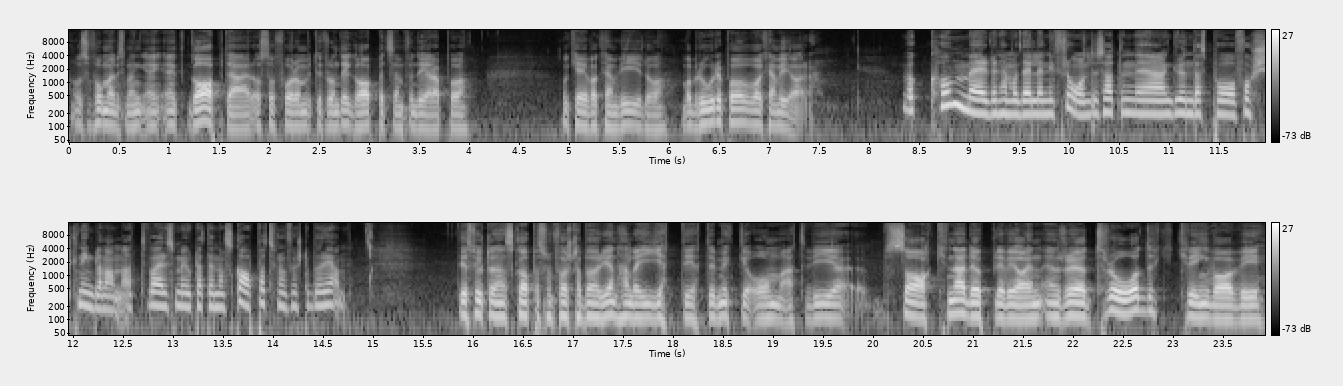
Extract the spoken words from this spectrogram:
Och så får man liksom en, ett gap där och så får de utifrån det gapet sen fundera på okej, okay, vad kan vi då? Vad beror det på? Vad kan vi göra? Var kommer den här modellen ifrån? Du sa att den grundas på forskning bland annat. Vad är det som har gjort att den har skapats från första början? Det som har gjort att den har skapats från första början handlar jättemycket om att vi saknade, upplever jag, en, en röd tråd kring vad vi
